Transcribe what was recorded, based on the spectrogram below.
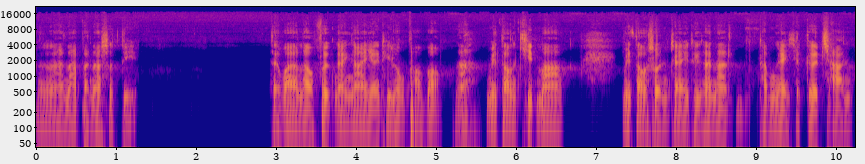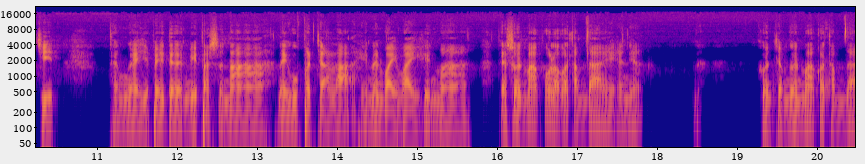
เรื่องอนาปนาสติ แต่ว่าเราฝึกง่าย ๆ อย่างที่หลวงพ่อบอกนะ ไม่ต้องคิดมาก ไม่ต้องสนใจถึงขนาดทำไงจะเกิดฌานจิตทำไงจะไปเดินวิปัสสนาในอุปจาระเห็นมันไหวๆขึ้นมา แต่ส่วนมากพวกเราก็ทำได้อันเนี้ยคนจำนวนมากก็ทำได้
